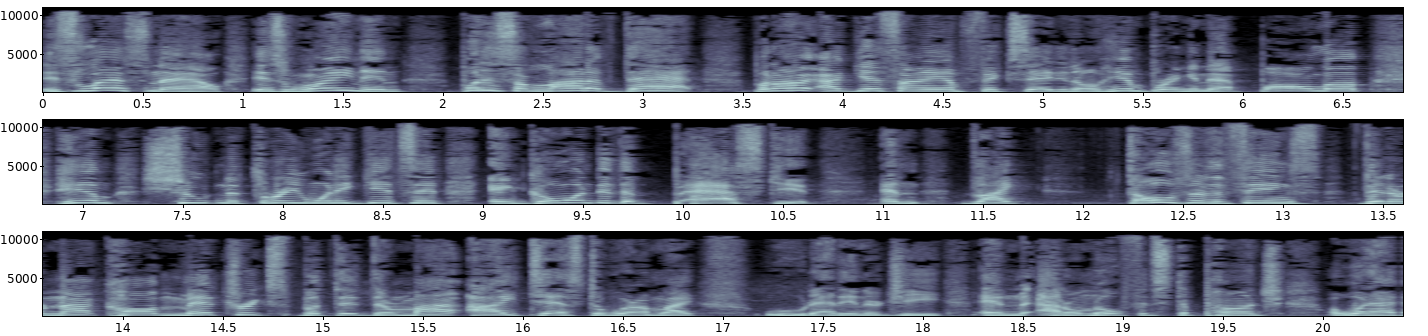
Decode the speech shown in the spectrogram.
It's less now. It's waning, but it's a lot of that. But I, I guess I am fixated on him bringing that ball up, him shooting the three when he gets it, and going to the basket, and like. Those are the things that are not called metrics, but they're my eye test to where I'm like, ooh, that energy. And I don't know if it's the punch or what, I,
